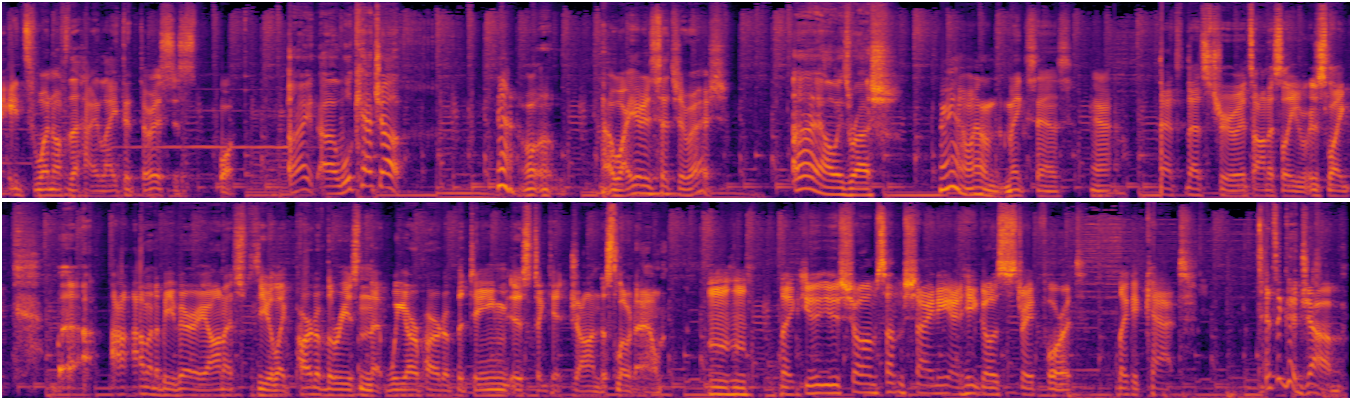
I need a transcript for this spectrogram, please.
it's one of the highlighted tourist spot. All right, uh, we'll catch up. Yeah. Well, uh, why are you in such a rush? I always rush. Yeah, well, it makes sense. Yeah. That's that's true. It's honestly it's like uh, I, I'm going to be very honest with you. Like part of the reason that we are part of the team is to get John to slow down. Mm-hmm. Like you, you show him something shiny and he goes straight for it, like a cat. It's a good job.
